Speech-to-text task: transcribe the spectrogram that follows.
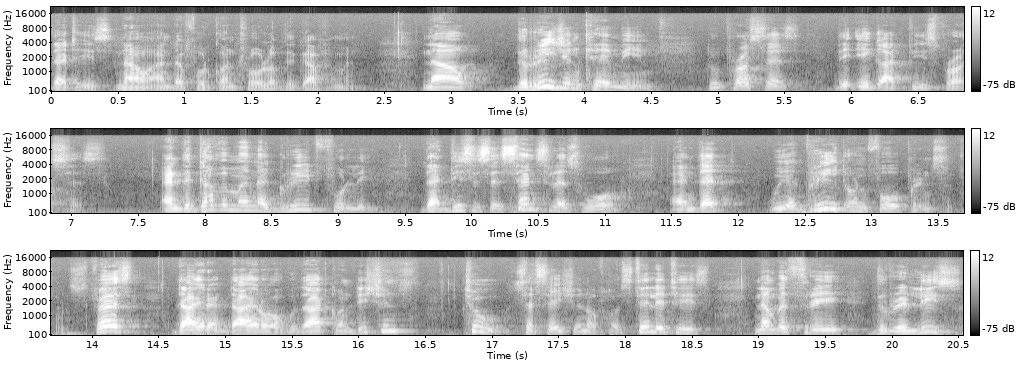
that is now under full control of the government. Now, the region came in to process the IGAD peace process. And the government agreed fully that this is a senseless war and that we agreed on four principles. First, direct dialogue without conditions. Two, cessation of hostilities. Number three, the release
